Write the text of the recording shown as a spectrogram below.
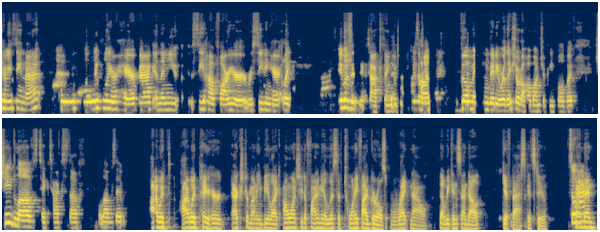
Have you seen that? You slowly pull your hair back, and then you see how far your receding hair. Like it was a TikTok thing, but she was on the main video where they showed a whole bunch of people. But she loves TikTok stuff. Loves it. I would I would pay her extra money and be like, I want you to find me a list of 25 girls right now that we can send out gift baskets to. So and then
